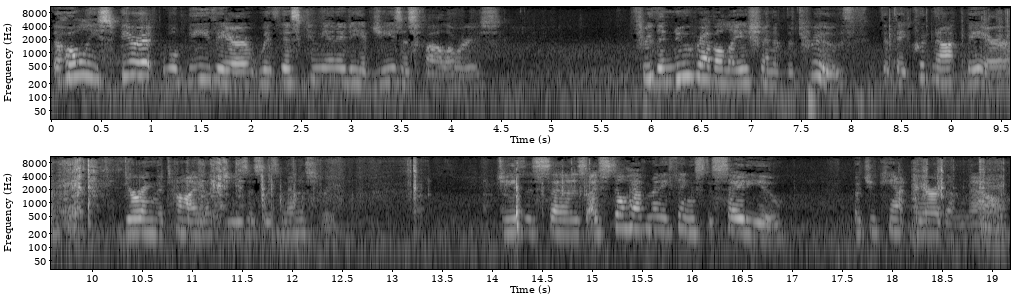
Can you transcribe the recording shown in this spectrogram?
The Holy Spirit will be there with this community of Jesus followers through the new revelation of the truth that they could not bear during the time of Jesus' ministry. Jesus says, I still have many things to say to you, but you can't bear them now.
